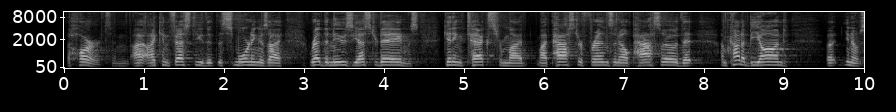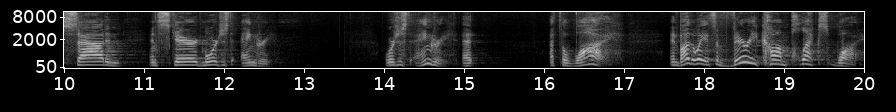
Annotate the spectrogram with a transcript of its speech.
the heart. And I, I, confess to you that this morning, as I read the news yesterday and was getting texts from my, my pastor friends in El Paso, that I'm kind of beyond, uh, you know, sad and, and scared, more just angry. Or just angry at, at the why. And by the way, it's a very complex why.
